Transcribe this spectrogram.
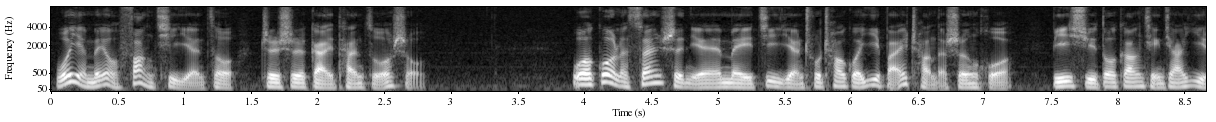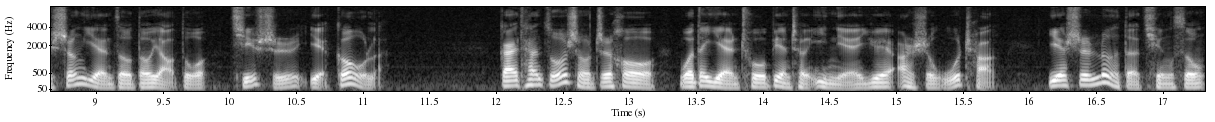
我也没有放弃演奏，只是改弹左手。我过了三十年，每季演出超过一百场的生活，比许多钢琴家一生演奏都要多，其实也够了。改弹左手之后，我的演出变成一年约二十五场，也是乐得轻松，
